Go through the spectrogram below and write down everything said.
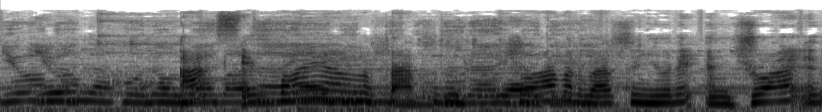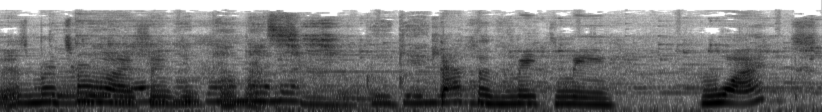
I, if I am the fastest to drive on the master unit and drive in its materialization for that, that doesn't make me what?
